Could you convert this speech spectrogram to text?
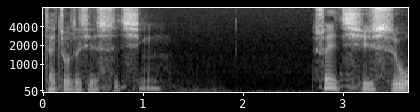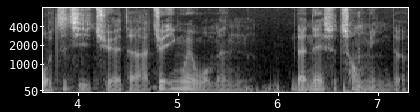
在做这些事情。所以，其实我自己觉得啊，就因为我们人类是聪明的，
